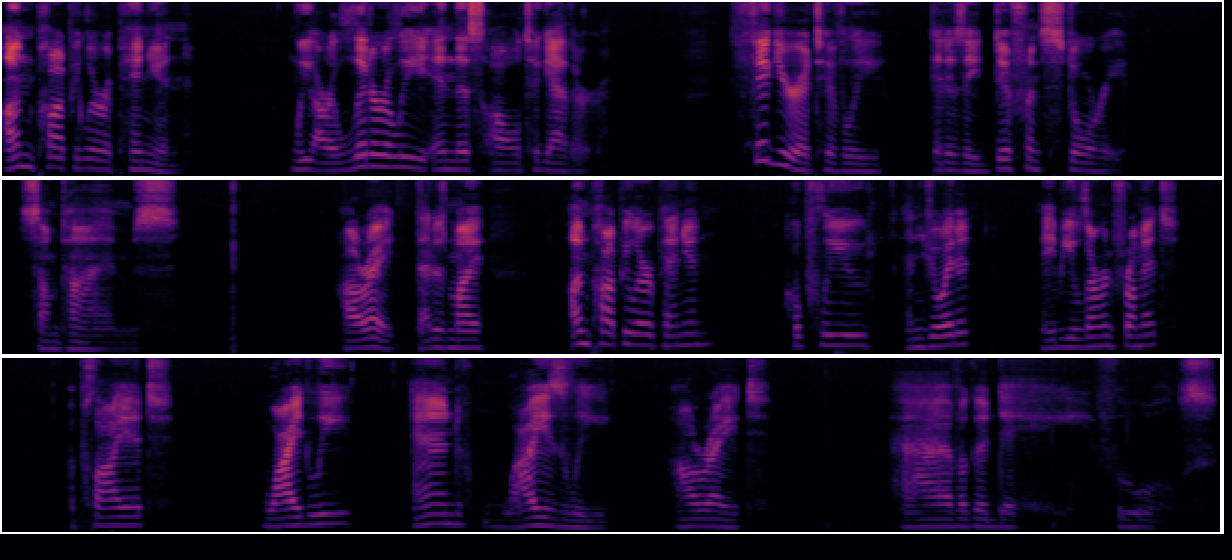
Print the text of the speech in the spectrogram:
unpopular opinion. We are literally in this all together. Figuratively, it is a different story. Sometimes. Alright, that is my unpopular opinion. Hopefully, you enjoyed it. Maybe you learned from it. Apply it widely and wisely. Alright. Have a good day, fools.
